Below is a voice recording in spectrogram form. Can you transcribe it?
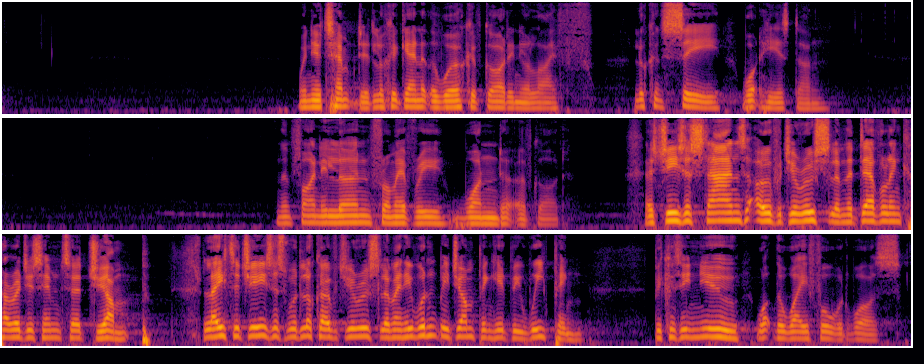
When you're tempted, look again at the work of God in your life. Look and see what he has done. And then finally, learn from every wonder of God. As Jesus stands over Jerusalem, the devil encourages him to jump. Later, Jesus would look over Jerusalem and he wouldn't be jumping, he'd be weeping because he knew what the way forward was.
